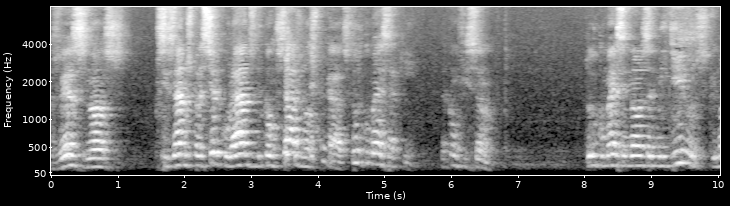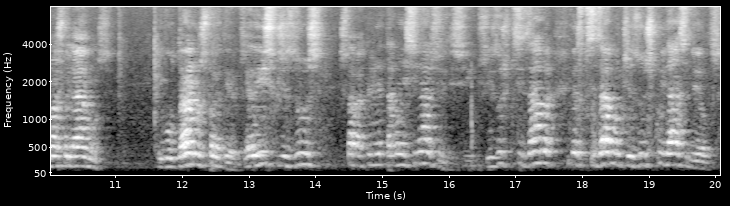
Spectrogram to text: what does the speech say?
Às vezes nós precisamos, para ser curados, de confessar os nossos pecados. Tudo começa aqui, na confissão. Tudo começa em nós admitirmos que nós falhamos e voltarmos para Deus. Era isso que Jesus estava a querer também ensinar aos seus discípulos. Jesus precisava, eles precisavam que Jesus cuidasse deles.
